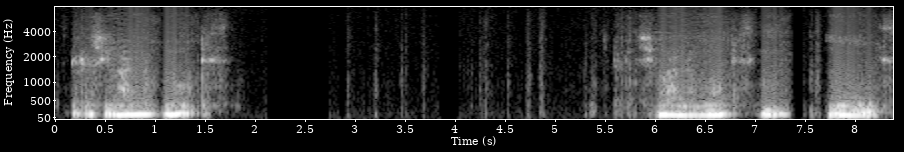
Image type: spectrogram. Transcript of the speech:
it's because you are not noticing. It's because you are not noticing ease.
